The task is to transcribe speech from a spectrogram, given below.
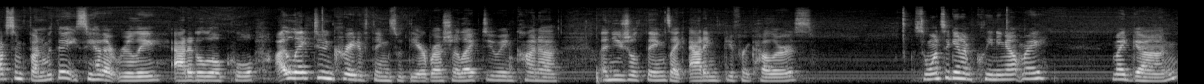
have some fun with it. You see how that really added a little cool. I like doing creative things with the airbrush. I like doing kind of unusual things like adding different colors. So once again, I'm cleaning out my, my gun.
